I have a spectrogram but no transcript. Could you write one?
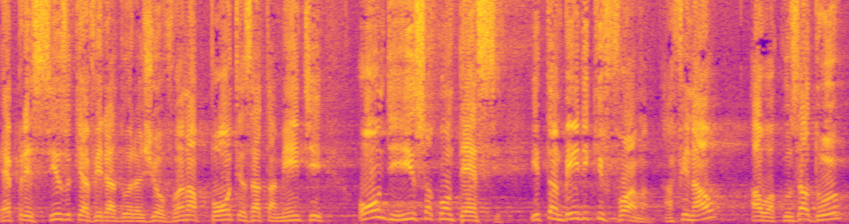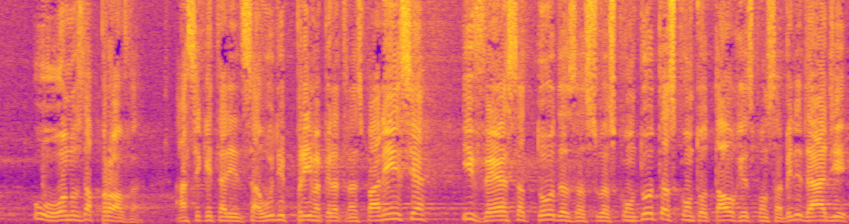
é preciso que a vereadora Giovana aponte exatamente onde isso acontece e também de que forma. Afinal, ao acusador, o ônus da prova. A Secretaria de Saúde prima pela transparência e versa todas as suas condutas com total responsabilidade,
